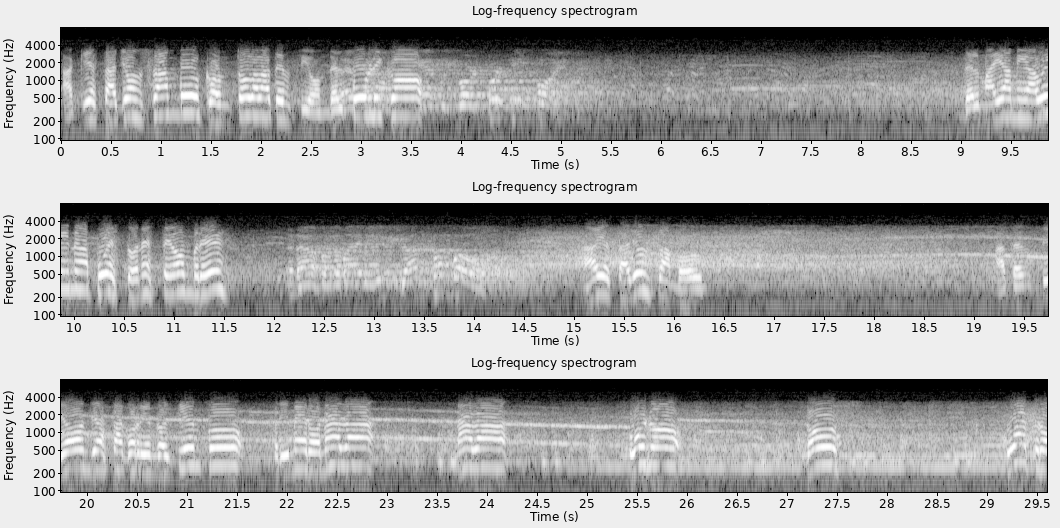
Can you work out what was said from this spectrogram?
Aquí está John Sambo con toda la atención del público. Has scored 14 points. del Miami Arena puesto en este hombre. Ahí está John Sambo. Atención, ya está corriendo el tiempo. Primero nada, nada. Uno, dos, cuatro.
